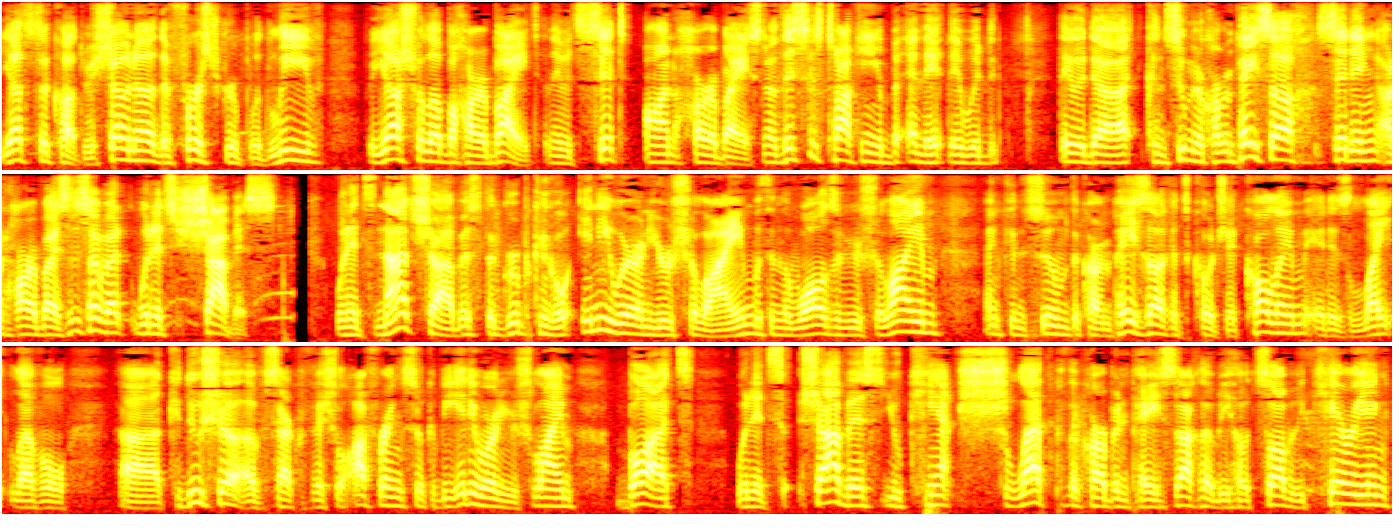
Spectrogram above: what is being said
Yatztakat Rishona, the first group would leave, but Yashvala Baharabait, and they would sit on Har HaBayis. Now this is talking about, and they, they would they would uh, consume their korban Pesach sitting on Har HaBayis. So this is talking about when it's Shabbos. When it's not Shabbos, the group can go anywhere in Yerushalayim, within the walls of Yerushalayim, and consume the korban Pesach. It's Koche Kolim. It is light level uh, Kedusha of sacrificial offerings, so it could be anywhere in Yerushalayim, but when it's Shabbos, you can't schlep the korban Pesach. That would be Hotzah, would be carrying.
